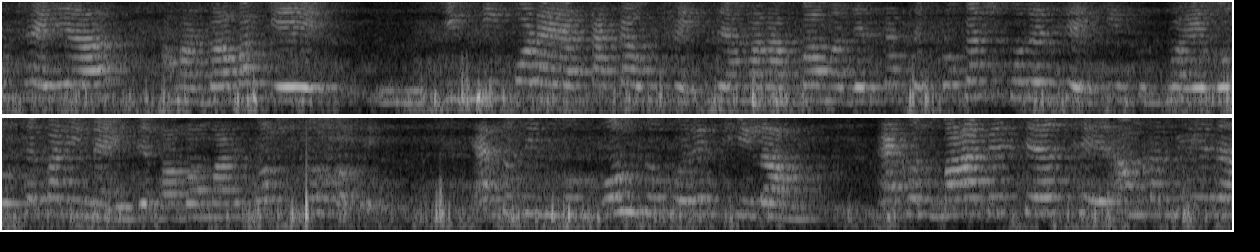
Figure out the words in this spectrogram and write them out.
উঠাইয়া আমার বাবাকে জিম্নি করাইয়া টাকা উঠাইছে। আমার আব্বা আমাদের কাছে প্রকাশ করেছে, কিন্তু ভয়ে বলতে পারি নাই যে বাবা মার কষ্ট হবে এতদিন মুখ বন্ধ করেছিলাম এখন মা বেঁচে আছে আমরা মেয়েরা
